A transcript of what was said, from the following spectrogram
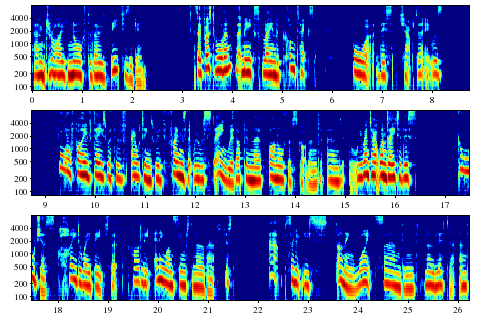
and drive north to those beaches again. So, first of all, then, let me explain the context for this chapter. It was four or five days worth of outings with friends that we were staying with up in the far north of Scotland. And we went out one day to this gorgeous hideaway beach that hardly anyone seems to know about. Just absolutely stunning white sand and no litter. And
